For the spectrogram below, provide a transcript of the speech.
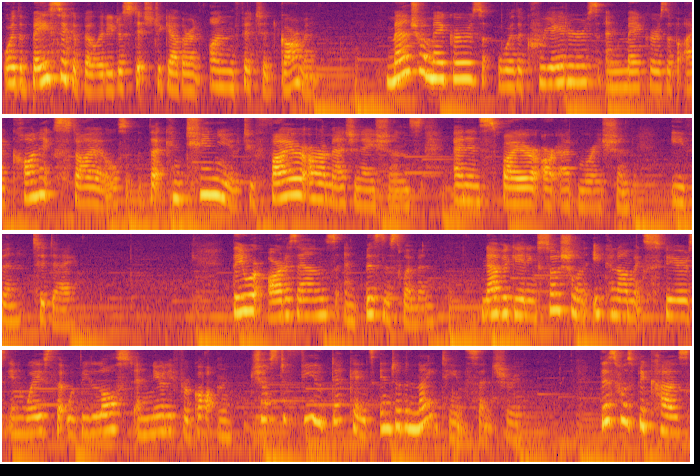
or the basic ability to stitch together an unfitted garment. Mantua makers were the creators and makers of iconic styles that continue to fire our imaginations and inspire our admiration even today. They were artisans and businesswomen, navigating social and economic spheres in ways that would be lost and nearly forgotten just a few decades into the 19th century. This was because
